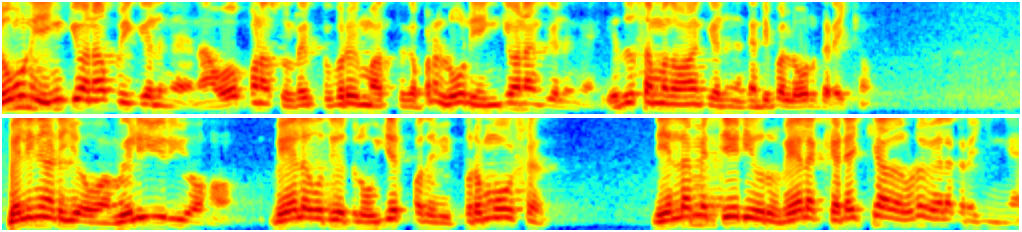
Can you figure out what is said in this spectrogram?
லோன் எங்க வேணா போய் கேளுங்க. நான் ஓப்பனா சொல்றேன் பிப்ரவரி மாசத்துக்கு அப்புறம் லோன் எங்க வேணா கேளுங்க. எது சம்மந்தமாக கேளுங்க கண்டிப்பா லோன் கிடைக்கும். வெளிநாடு யோகம் வெளியூர் யோகம் வேலை உத்தியோகத்துல உயர் பதவி ப்ரமோஷன் இது எல்லாமே தேடி ஒரு வேலை கிடைக்காத விட வேலை கிடைக்குங்க.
